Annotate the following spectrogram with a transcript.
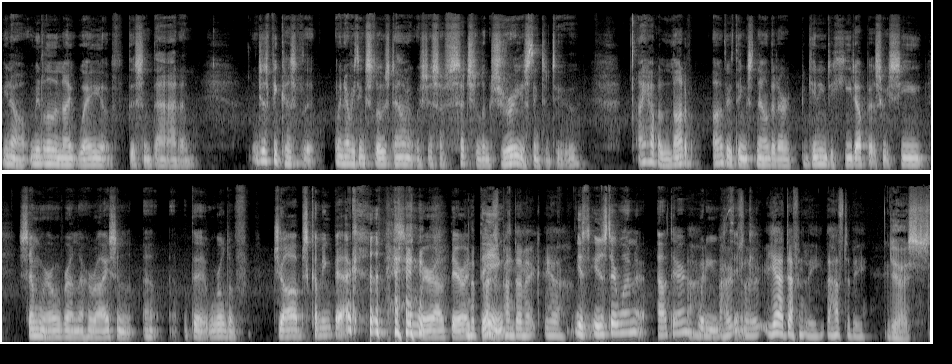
you know, middle of the night way of this and that. And just because of the, when everything slows down, it was just a, such a luxurious thing to do. I have a lot of other things now that are beginning to heat up as we see somewhere over on the horizon uh, the world of jobs coming back somewhere out there. in I the think post-pandemic. Yeah, is is there one out there? what do you I hope think? so. Yeah, definitely. There has to be. Yes,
